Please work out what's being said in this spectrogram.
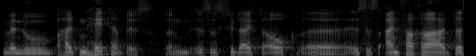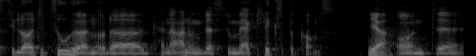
wenn du halt ein Hater bist, dann ist es vielleicht auch, äh, ist es einfacher, dass die Leute zuhören oder keine Ahnung, dass du mehr Klicks bekommst. Ja, Und äh,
